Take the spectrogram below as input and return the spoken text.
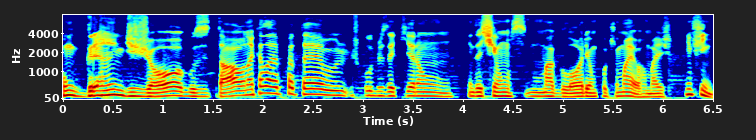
com grandes jogos e tal. Naquela época até os clubes daqui eram ainda tinham uma glória um pouquinho maior, mas enfim,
